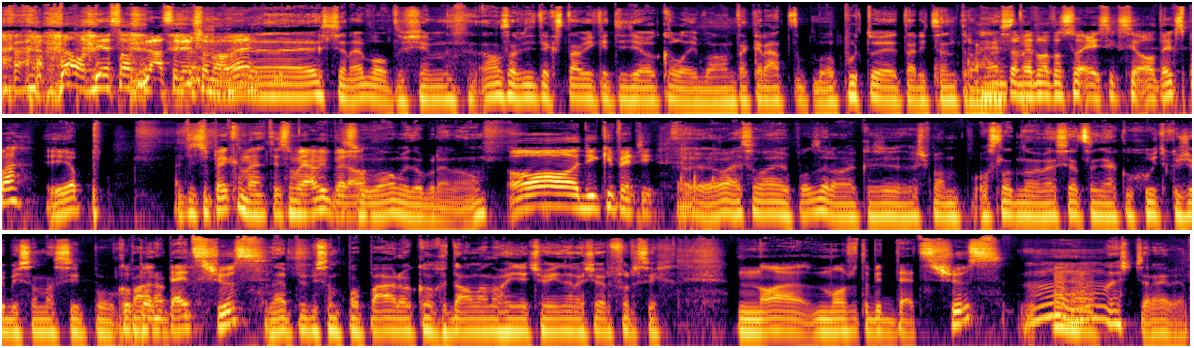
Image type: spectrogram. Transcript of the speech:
Odniesol si asi niečo nové? Ne, ne, ešte nebol, tuším. On sa vždy tak staví, keď ide okolo, iba on tak rád putuje tady centrom. Hen to vedľa to sú A6 od Expa? Yep. A tie sú pekné, tie som ja Sú vyberal. veľmi dobré, no. Ó, díky Peti. Jo, aj som aj pozeral, akože už mám posledné mesiace nejakú chuťku, že by som asi po Kúpil pár... Dead Shoes. Najprv by som po pár rokoch dal na nohy niečo iné než Air Force. No a môžu to byť Dead Shoes? Mm, ešte neviem.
